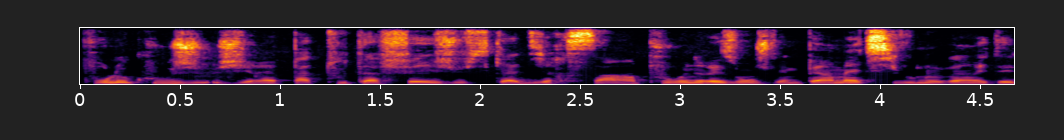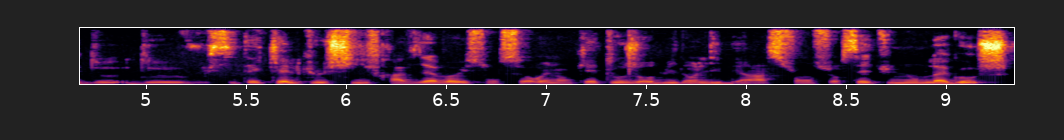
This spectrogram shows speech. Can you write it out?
pour le coup, je n'irai pas tout à fait jusqu'à dire ça. Pour une raison, je vais me permettre, si vous me permettez, de, vous citer quelques chiffres. À Via Voice, on sort une enquête aujourd'hui dans Libération sur cette union de la gauche.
